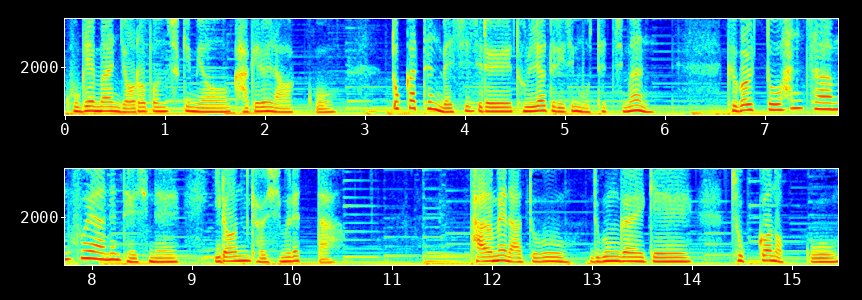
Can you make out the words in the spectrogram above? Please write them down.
고개만 여러 번 숙이며 가게를 나왔고 똑같은 메시지를 돌려드리진 못했지만 그걸 또 한참 후회하는 대신에 이런 결심을 했다. 다음에 나도 누군가에게 조건 없고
